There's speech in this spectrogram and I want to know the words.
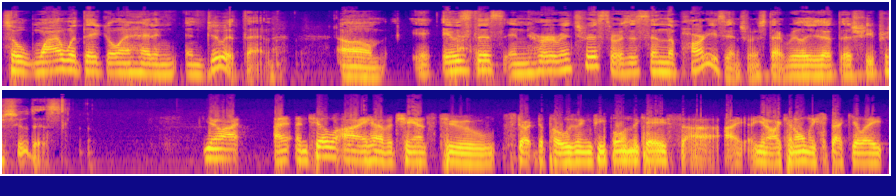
so why would they go ahead and, and do it then? Um, is this in her interest or is this in the party's interest that really that, that she pursue this? You know, I, I until I have a chance to start deposing people in the case, uh, I you know I can only speculate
